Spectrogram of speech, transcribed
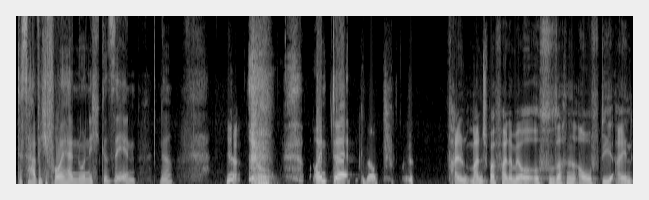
Das habe ich vorher nur nicht gesehen. Ne? Ja, genau. Und äh, genau. Fallen, manchmal fallen mir auch, so Sachen auf, die ein,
